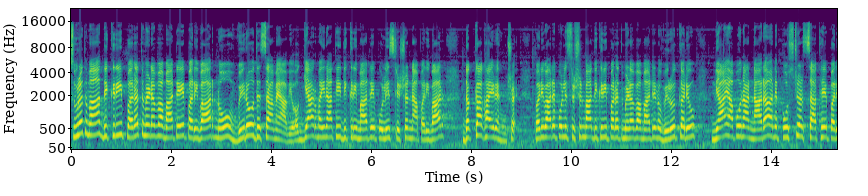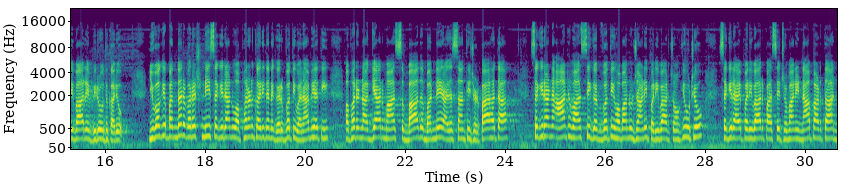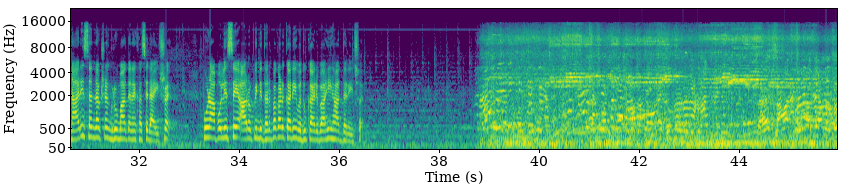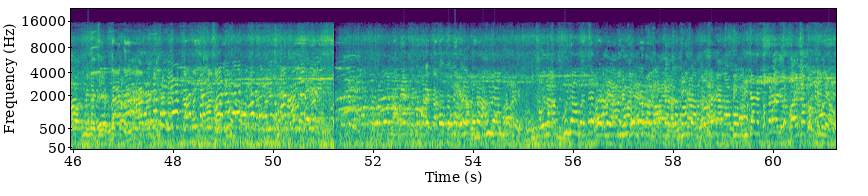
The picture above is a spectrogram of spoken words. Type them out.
સુરતમાં દીકરી પરત મેળવવા માટે પરિવારનો વિરોધ સામે આવ્યો. અગિયાર મહિનાથી દીકરી માટે પોલીસ સ્ટેશનના પરિવાર ધક્કા ખાઈ રહ્યું છે. પરિવારે પોલીસ સ્ટેશનમાં દીકરી પરત મેળવવા માટેનો વિરોધ કર્યો. ન્યાય આપોના નારા અને પોસ્ટર સાથે પરિવારે વિરોધ કર્યો. યુવકે પંદર વર્ષની સગીરાનું અપહરણ કરી તેને ગર્ભવતી બનાવી હતી. અપહરણના અગિયાર માસ બાદ બંને રાજસ્થાનથી ઝડપાયા હતા. સગીરાને આઠ માસથી ગર્ભવતી હોવાનું જાણી પરિવાર ચોંકી ઉઠ્યો સગીરાએ પરિવાર પાસે જવાની ના પાડતા નારી સંરક્ષણ ગૃહમાં તેને ખસેડાઈ છે પૂણા પોલીસે આરોપીની ધરપકડ કરી વધુ કાર્યવાહી હાથ ધરી છે બીજાને પકડાવી તો ફાયદા પકડી લેવો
